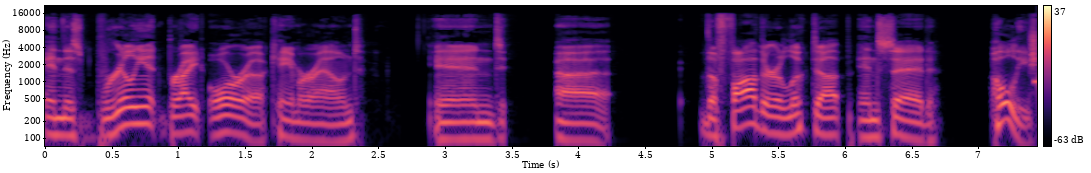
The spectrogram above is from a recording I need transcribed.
and this brilliant bright aura came around and uh, the father looked up and said holy shit.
